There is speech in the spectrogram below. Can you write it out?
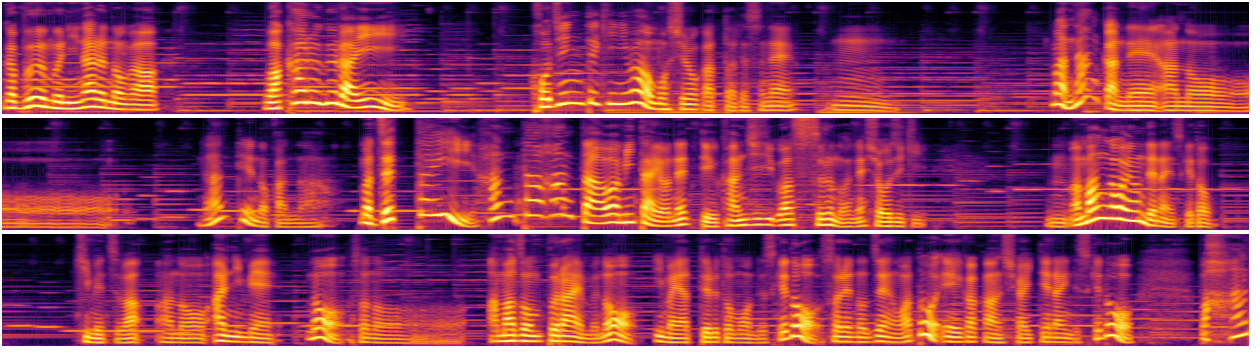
がブームになるのがわかるぐらい、個人的には面白かったですね。うん。まあなんかね、あのー、なんていうのかな。まあ絶対、ハンターハンターは見たよねっていう感じはするのね、正直。うん。まあ、漫画は読んでないんですけど、鬼滅は。あの、アニメの、その、アマゾンプライムの今やってると思うんですけど、それの前話と映画館しか行ってないんですけど、まあ、ハン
